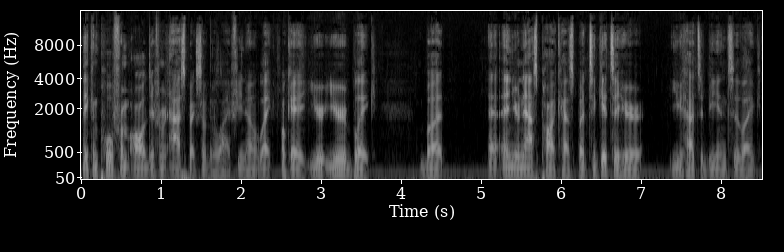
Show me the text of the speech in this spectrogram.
they can pull from all different aspects of their life. You know, like okay, you're you're Blake, but and your NAS podcast, but to get to here, you had to be into like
